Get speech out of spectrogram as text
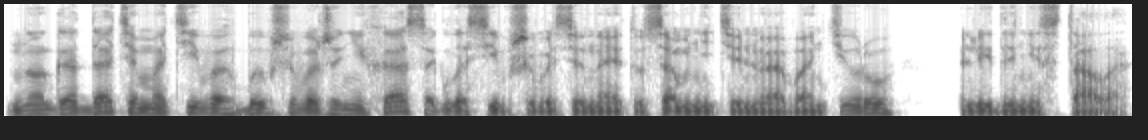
Но гадать о мотивах бывшего жениха, согласившегося на эту сомнительную авантюру, Лида не стала.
